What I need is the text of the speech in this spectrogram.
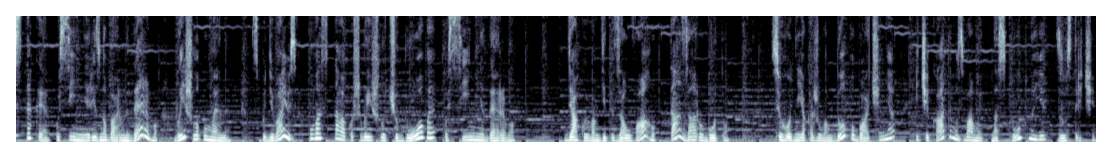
Ось таке осіннє різнобарвне дерево вийшло у мене. Сподіваюсь, у вас також вийшло чудове осіннє дерево. Дякую вам, діти, за увагу та за роботу. Сьогодні я кажу вам до побачення і чекатиму з вами наступної зустрічі.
